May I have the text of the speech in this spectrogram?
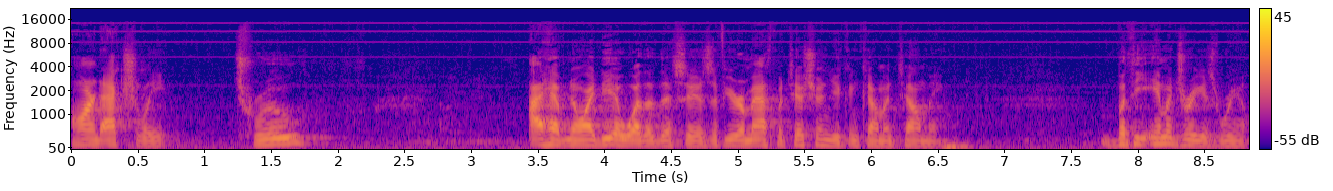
aren't actually true. I have no idea whether this is. If you're a mathematician, you can come and tell me. But the imagery is real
